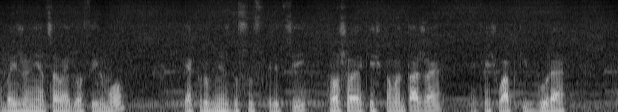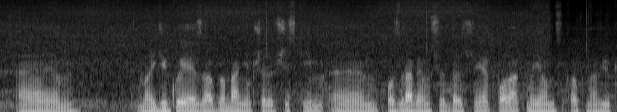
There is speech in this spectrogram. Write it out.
obejrzenia całego filmu, jak również do subskrypcji. Proszę o jakieś komentarze, jakieś łapki w górę. No i dziękuję za oglądanie przede wszystkim. Pozdrawiam serdecznie. Polak myjący okna w UK.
